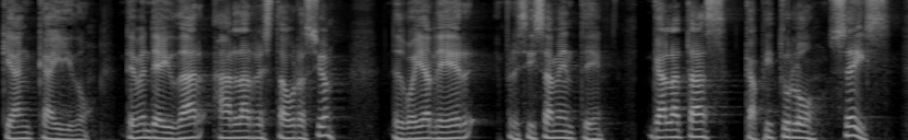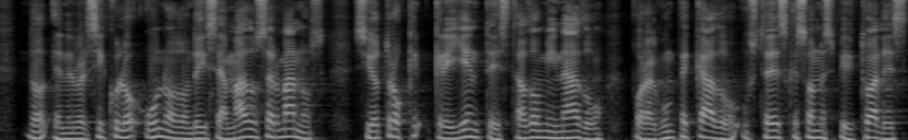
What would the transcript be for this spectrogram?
que han caído, deben de ayudar a la restauración. Les voy a leer precisamente Gálatas capítulo 6, en el versículo 1, donde dice, amados hermanos, si otro creyente está dominado por algún pecado, ustedes que son espirituales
